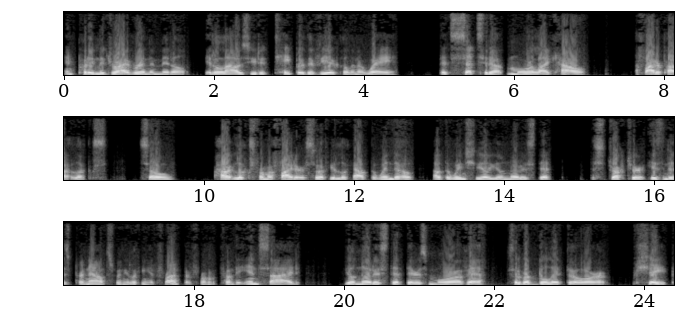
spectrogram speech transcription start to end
and putting the driver in the middle, it allows you to taper the vehicle in a way that sets it up more like how a fighter pilot looks. So how it looks from a fighter. So if you look out the window, out the windshield, you'll notice that the structure isn't as pronounced when you're looking at front, but from, from the inside, you'll notice that there's more of a sort of a bullet or shape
